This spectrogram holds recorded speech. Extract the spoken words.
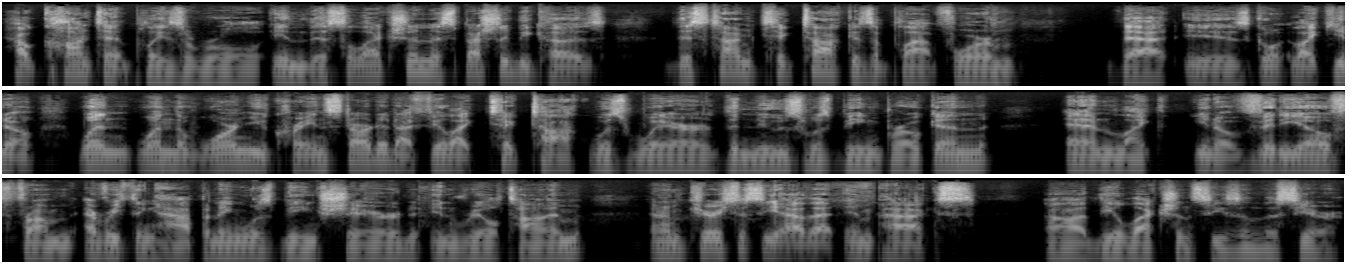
how content plays a role in this election, especially because this time TikTok is a platform that is going like you know when when the war in Ukraine started, I feel like TikTok was where the news was being broken and like you know video from everything happening was being shared in real time, and I'm curious to see how that impacts uh, the election season this year.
